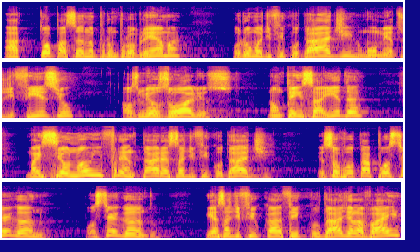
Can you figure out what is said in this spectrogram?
Ah, estou passando por um problema, por uma dificuldade, um momento difícil, aos meus olhos não tem saída, mas se eu não enfrentar essa dificuldade, eu só vou estar postergando, postergando. E essa dificuldade ela vai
